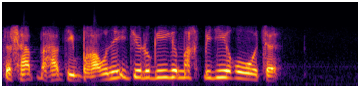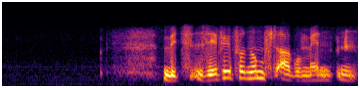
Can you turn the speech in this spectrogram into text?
Das hat die braune Ideologie gemacht wie die rote. Mit sehr viel Vernunftargumenten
